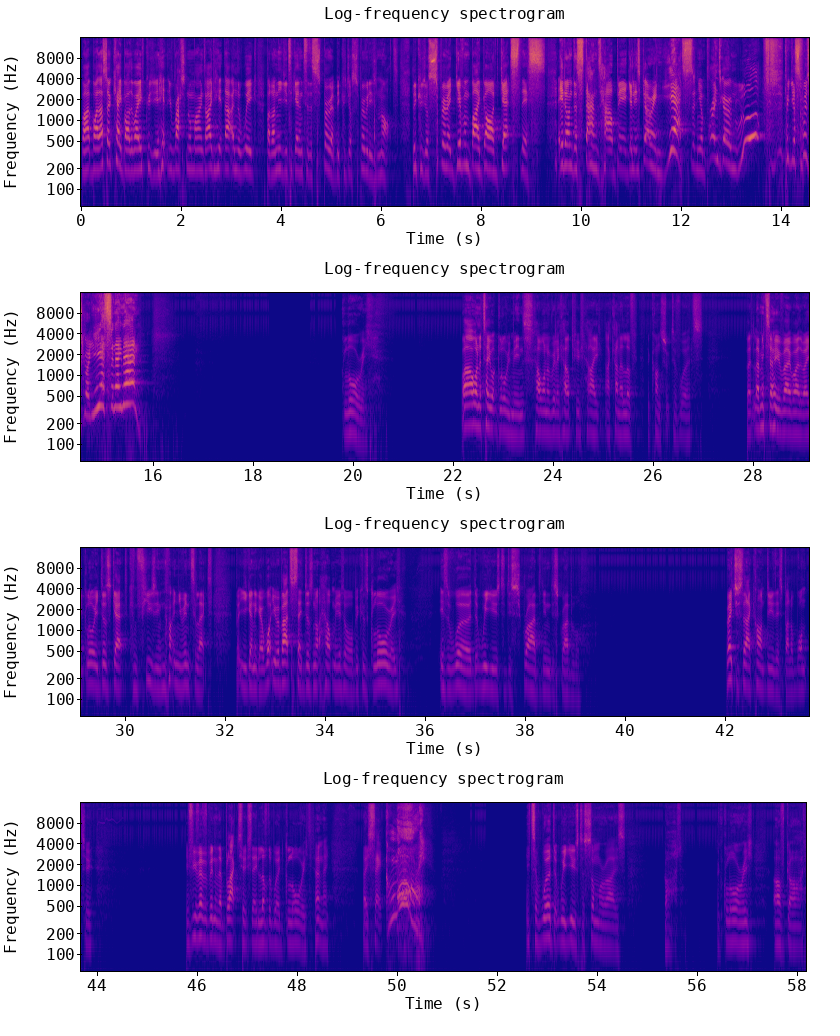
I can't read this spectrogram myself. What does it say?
But, but that's okay, by the way, because you hit your rational minds. I'd hit that in the week, but I need you to get into the spirit because your spirit is not. Because your spirit, given by God, gets this. It understands how big and it's going, yes, and your brain's going, but your spirit's going, yes and amen. Glory. Well, I want to tell you what glory means. I want to really help you. I, I kind of love the construct of words. But let me tell you, by, by the way, glory does get confusing, not in your intellect, but you're going to go, what you're about to say does not help me at all because glory is a word that we use to describe the indescribable. Rachel said, I can't do this, but I want to. If you've ever been in a black church, they love the word glory, don't they? They say, glory. It's a word that we use to summarize God, the glory of God.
